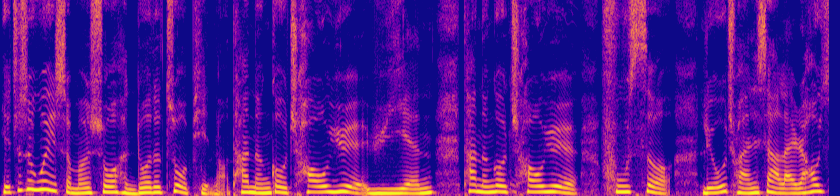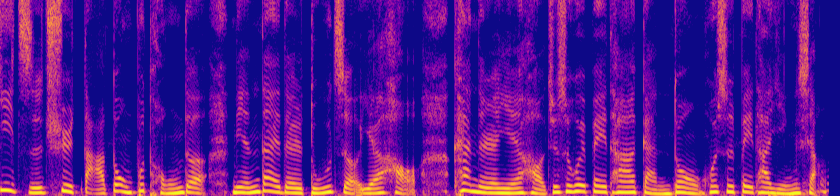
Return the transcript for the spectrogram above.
也就是为什么说很多的作品呢，它能够超越语言，它能够超越肤色，流传下来，然后一直去打动不同的年代的读者也好看的人也好，就是会被他感动，或是被他影响。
